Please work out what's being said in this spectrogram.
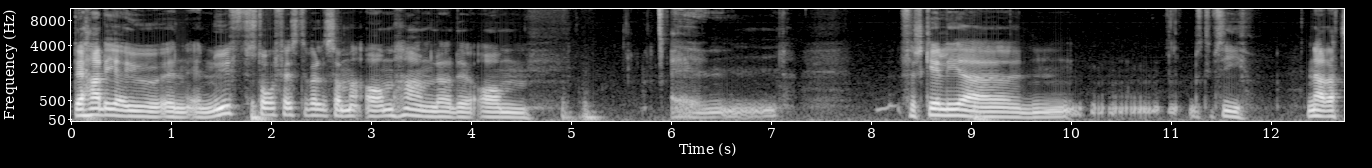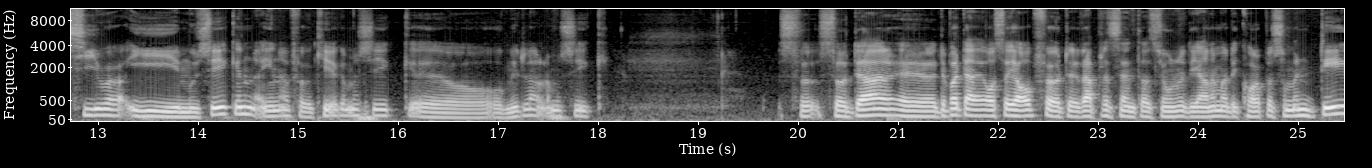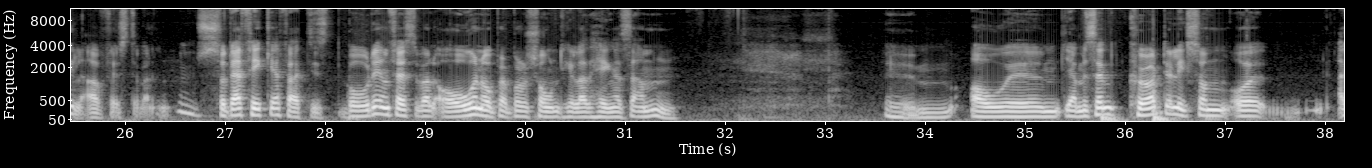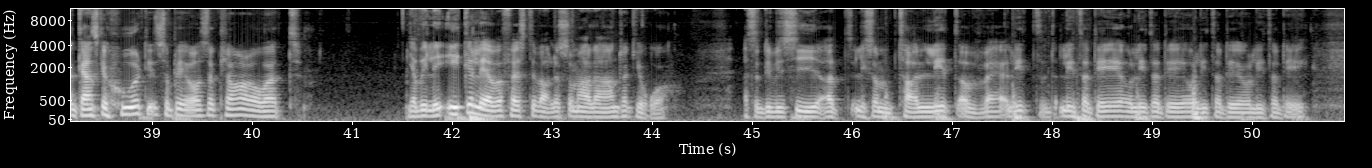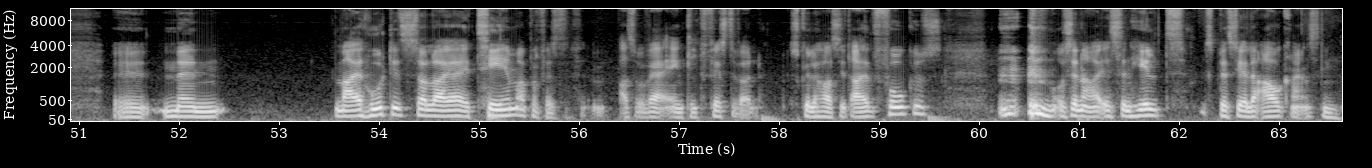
der havde jeg jo en, en ny stor festival, som omhandlede om øh, forskellige, øh, hvad skal jeg sige, narrativer i musikken, inden for kirkemusik øh, og middelaldermusik. Så, så der, øh, det var der også, jeg opførte repræsentationen af Diana de Corpus som en del af festivalen. Mm. Så der fik jeg faktisk både en festival og en operaproduktion til at hænge sammen. Øhm, og øh, ja, men sen kørte det liksom, og ganske hurtigt så blev jeg også klar over, at jeg ville ikke lave festivaler, som alle andre gjorde. Altså det vil sige at liksom ta lidt, og hver, lidt, lidt af det, og lidt af det, og lidt af det, og lidt af det. Øh, men meget hurtigt så lagde jeg et tema på festival. Altså hver enkelt festival skulle have sit eget fokus, og sen en øh, helt specielle afgrænsning.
